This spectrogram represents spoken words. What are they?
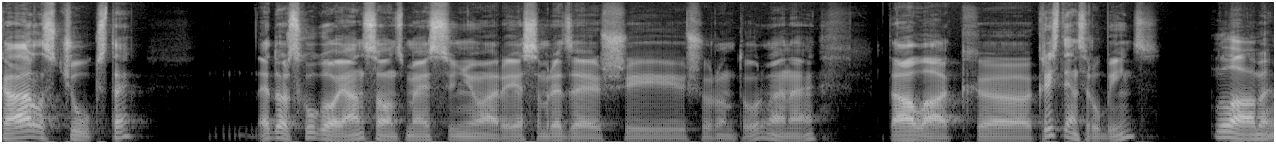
Kārlis Čukste. Edvards Hugo Jansons, mēs viņu arī esam redzējuši šur un tur? Tālāk, uh, Kristians Rubīns, Labi.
